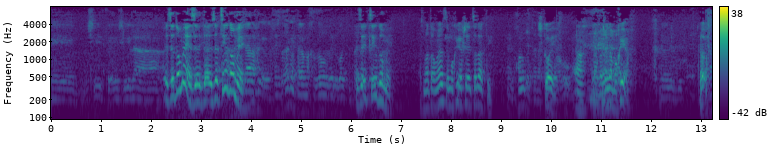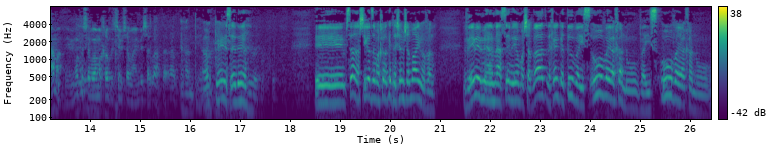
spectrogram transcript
אה, בשביל ה... זה דומה, זה, זה ציר דומה. אחרי שתרחקנו אפשר גם לחזור ולראות את זה ציר דומה. אז מה אתה אומר? זה מוכיח שצדקתי. אני בכל מקרה צדקתי. ברור. אה, לא, אבל זה גם מוכיח. למה? בימות השבוע מחלוקת שם שמיים בשבת, הרב. הבנתי. אוקיי, בסדר. אה, בסדר, נשאיר את זה מחלוקת לשם שמיים אבל. ואם מעשה ביום השבת, וכן כתוב וייסעו ויחנו, וייסעו ויחנו.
